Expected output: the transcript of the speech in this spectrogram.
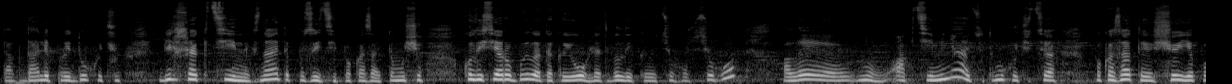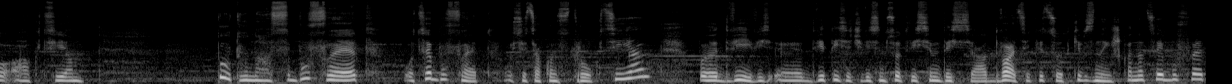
Так, далі пройду, хочу більше акційних, знаєте, позицій показати. Тому що колись я робила такий огляд великий цього всього, але ну, акції міняються, тому хочеться показати, що є по акціям. Тут у нас буфет. Оце буфет. Ось ця конструкція. Е, дві віс- е, 2880, 20% знижка на цей буфет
